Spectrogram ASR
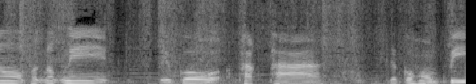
นอกผักนอกเนตรแล้วก็ผักพาแล้วก็หอมปี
